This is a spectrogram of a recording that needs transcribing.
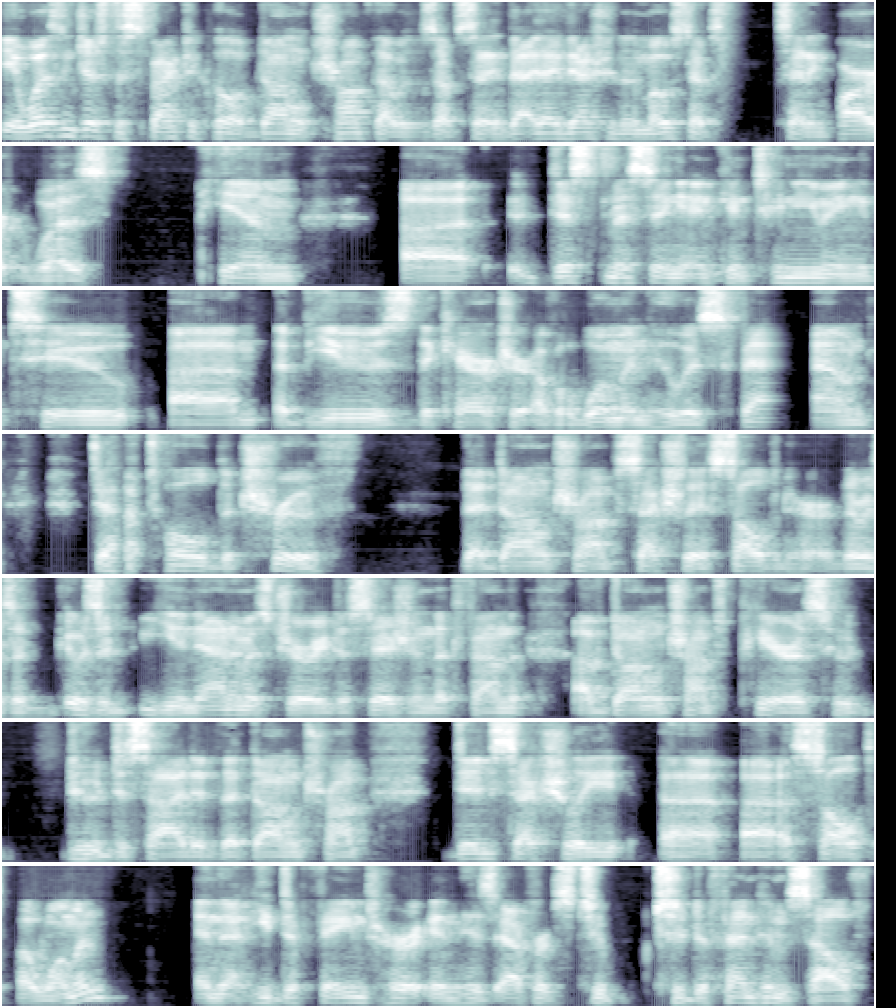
it wasn't just the spectacle of Donald Trump that was upsetting. That actually the most upsetting part was him uh, dismissing and continuing to um, abuse the character of a woman who was found to have told the truth that Donald Trump sexually assaulted her. There was a it was a unanimous jury decision that found that of Donald Trump's peers who who decided that Donald Trump did sexually uh, uh, assault a woman and that he defamed her in his efforts to to defend himself.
